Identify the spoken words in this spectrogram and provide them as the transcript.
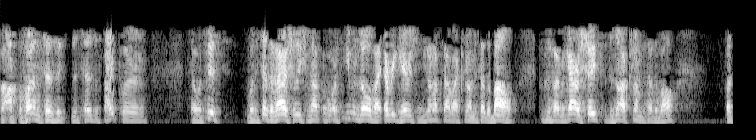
But Akapanim says it says the Steipler now with this, when it says a Gara Shalish is not divorced, even though by every Gerushin you don't have to have Akram Mitzad the Baal, because by Megara Shait there's no Akram Mitzad the Baal, but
